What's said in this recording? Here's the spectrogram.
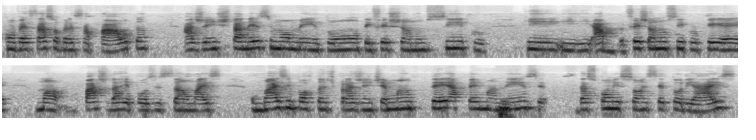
conversar sobre essa pauta. A gente está nesse momento, ontem, fechando um ciclo, que, e, a, fechando um ciclo que é uma parte da reposição, mas o mais importante para a gente é manter a permanência das comissões setoriais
